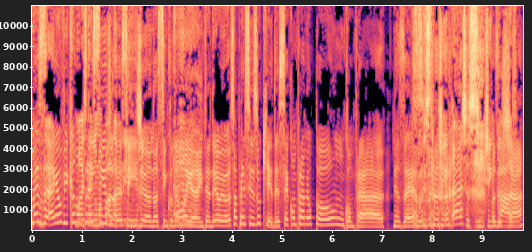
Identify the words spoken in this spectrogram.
mas aí eu vi que eu não preciso desse indiano às 5 da É. manhã, entendeu? Eu só preciso o quê? Descer, comprar meu pão, comprar minhas Se ervas, sentir, é, se sentir em fazer casa. chá.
